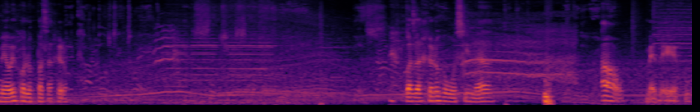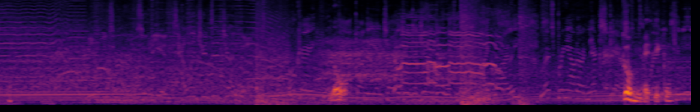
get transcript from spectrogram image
Me voy con los pasajeros. Pasajero como si nada. Au, me pegué justo. No. Cosméticos.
